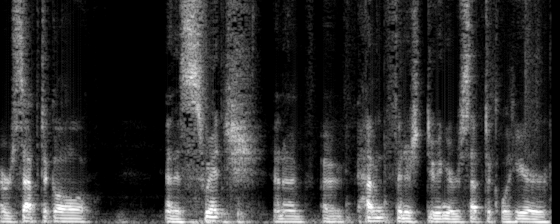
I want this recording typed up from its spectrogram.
A receptacle and a switch, and I've, I haven't finished doing a receptacle here.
